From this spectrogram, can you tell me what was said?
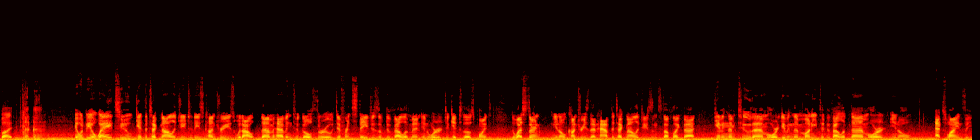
but it would be a way to get the technology to these countries without them having to go through different stages of development in order to get to those points. The Western, you know, countries that have the technologies and stuff like that, giving them to them or giving them money to develop them or, you know, X, Y, and Z.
